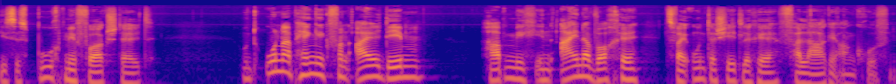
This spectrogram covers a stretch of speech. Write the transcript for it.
dieses Buch mir vorgestellt. Und unabhängig von all dem haben mich in einer Woche zwei unterschiedliche Verlage angerufen.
